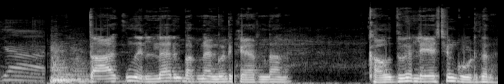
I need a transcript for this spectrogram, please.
Yeah. എല്ലാരും പറഞ്ഞ അങ്ങോട്ട് കേറണ്ടാണ് കൗതുക ലേശം കൂടുതലാണ്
